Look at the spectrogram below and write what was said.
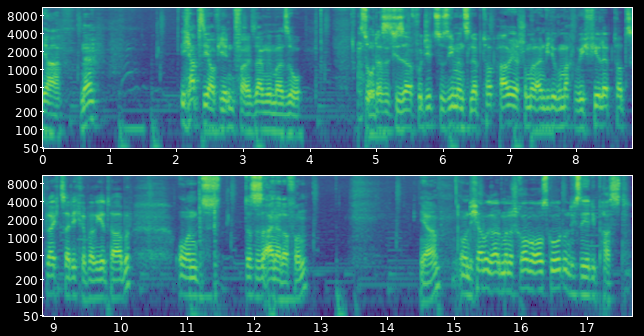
ja, ne? Ich habe sie auf jeden Fall, sagen wir mal so. So, das ist dieser Fujitsu Siemens Laptop. Habe ja schon mal ein Video gemacht, wo ich vier Laptops gleichzeitig repariert habe. Und das ist einer davon. Ja, und ich habe gerade meine Schraube rausgeholt und ich sehe, die passt.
